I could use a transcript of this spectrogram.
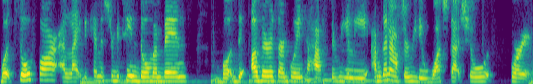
But so far, I like the chemistry between Dome and Benz. But the others are going to have to really, I'm gonna have to really watch that show for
